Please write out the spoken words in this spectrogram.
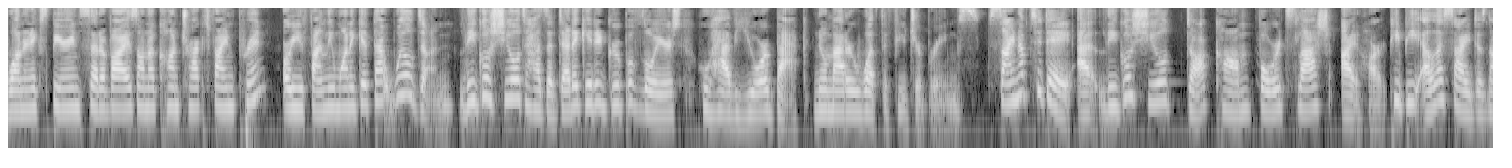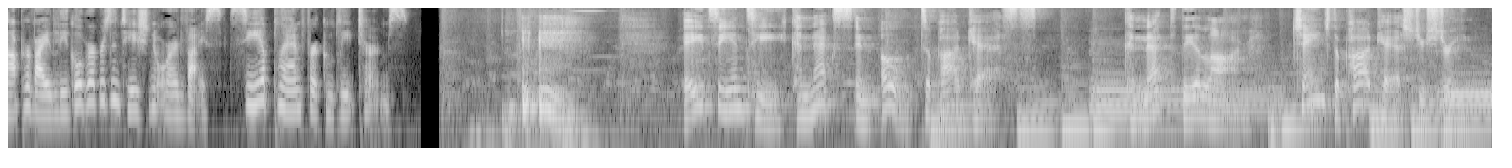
Want an experienced set of eyes on a contract fine print? Or you finally want to get that will done? Legal Shield has a dedicated group of lawyers who have your back, no matter what the future brings. Sign up today at LegalShield.com forward slash iHeart. PPLSI does not provide legal representation or advice. See a plan for complete terms. AT&T connects an ode to podcasts. Connect the alarm. Change the podcast you stream.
